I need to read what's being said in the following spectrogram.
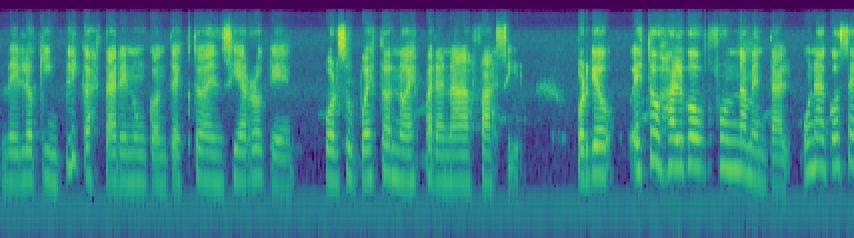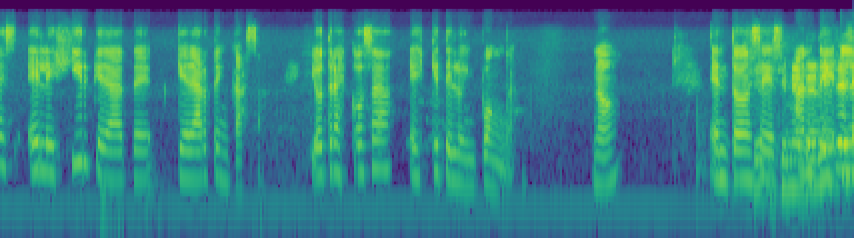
de lo que implica estar en un contexto de encierro que, por supuesto, no es para nada fácil. Porque esto es algo fundamental. Una cosa es elegir quedarte, quedarte en casa y otra cosa es que te lo impongan, ¿no? Entonces, si me permites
